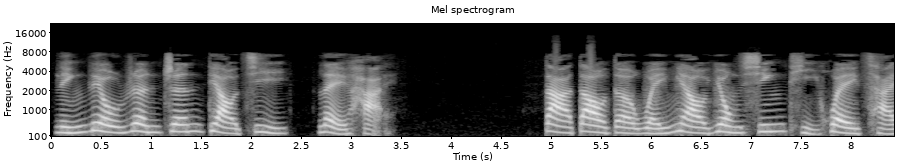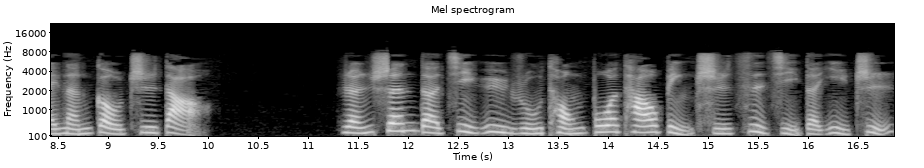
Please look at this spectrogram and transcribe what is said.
零六认真钓记泪海。大道的微妙，用心体会才能够知道。人生的际遇如同波涛，秉持自己的意志。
